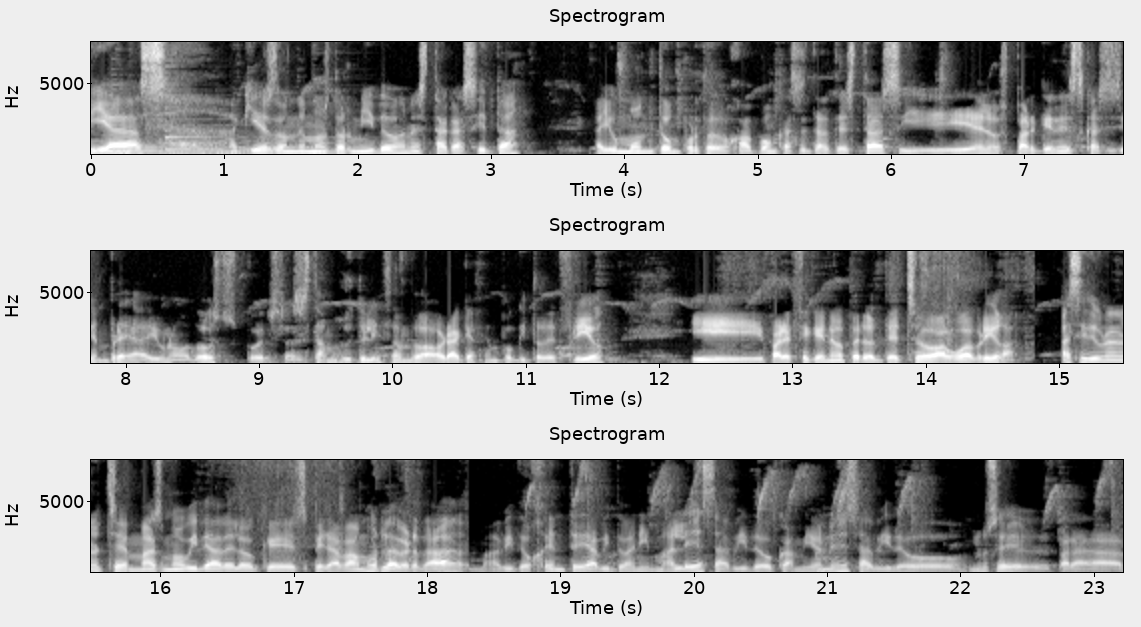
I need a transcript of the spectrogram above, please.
Días, aquí es donde hemos dormido, en esta caseta. Hay un montón por todo Japón, casetas de estas, y en los parques casi siempre hay uno o dos, pues las estamos utilizando ahora que hace un poquito de frío y parece que no, pero el techo algo abriga. Ha sido una noche más movida de lo que esperábamos, la verdad. Ha habido gente, ha habido animales, ha habido camiones, ha habido, no sé, para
